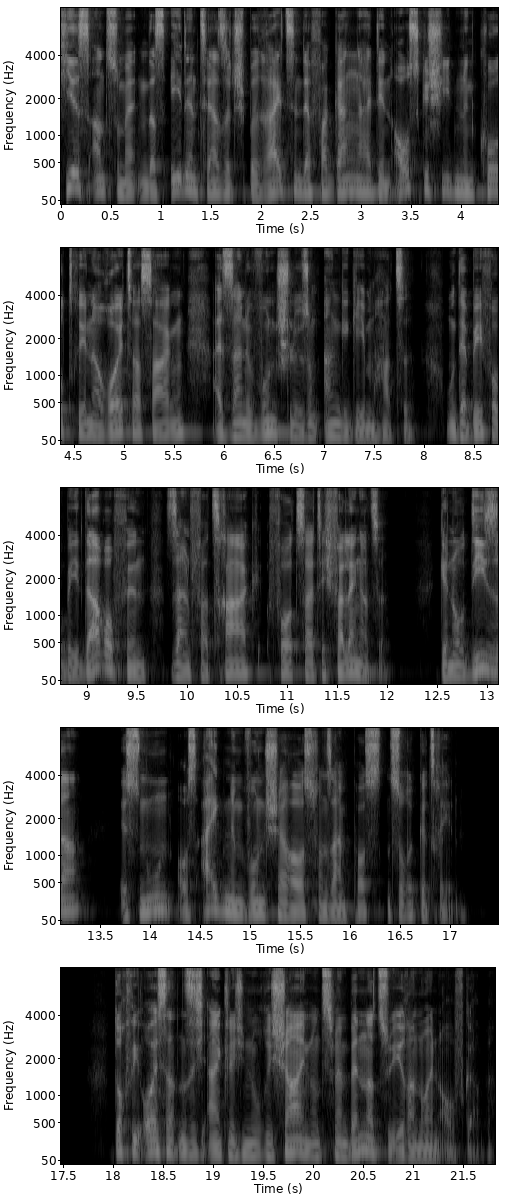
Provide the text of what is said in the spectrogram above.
Hier ist anzumerken, dass Edin Terzic bereits in der Vergangenheit den ausgeschiedenen Co-Trainer Reutershagen als seine Wunschlösung angegeben hatte und der BVB daraufhin seinen Vertrag vorzeitig verlängerte. Genau dieser ist nun aus eigenem Wunsch heraus von seinem Posten zurückgetreten. Doch wie äußerten sich eigentlich Nuri Sahin und Sven Bender zu ihrer neuen Aufgabe?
